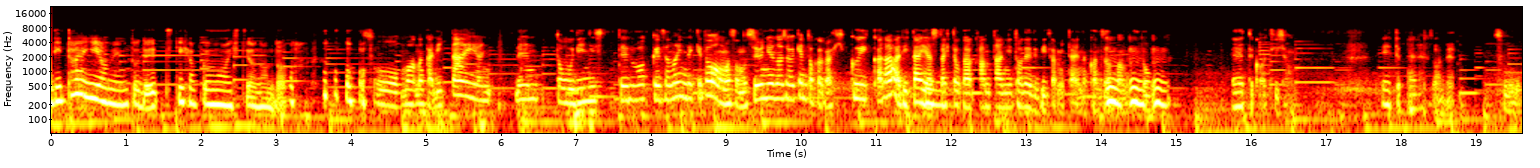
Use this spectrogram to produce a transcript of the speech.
リタイアメントで月100万必要なんだ。そうまあなんかリタイアメントを売りにしてるわけじゃないんだけど、まあ、その収入の条件とかが低いからリタイアした人が簡単に取れるビザみたいな感じだったんだけど、うん。えーって感じじゃんえー、って感じだね。そう。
